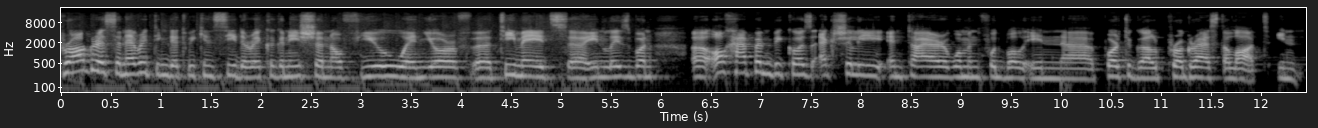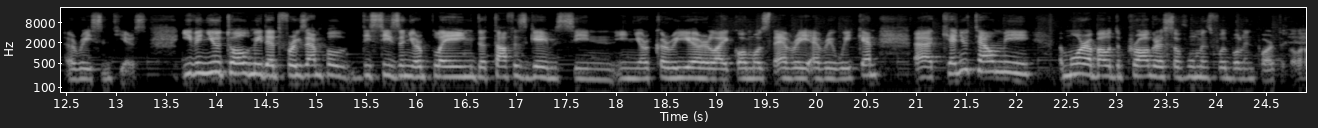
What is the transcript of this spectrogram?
progress and everything that we can see the recognition of you and your teammates in lisbon uh, all happened because actually entire women football in uh, Portugal progressed a lot in uh, recent years. Even you told me that, for example, this season you're playing the toughest games in in your career, like almost every every weekend. Uh, can you tell me more about the progress of women's football in Portugal?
